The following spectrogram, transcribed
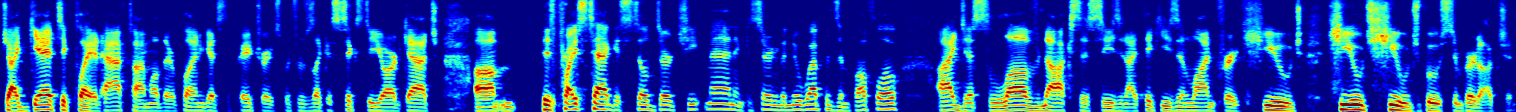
gigantic play at halftime while they were playing against the Patriots, which was like a 60 yard catch. Um, his price tag is still dirt cheap, man. And considering the new weapons in Buffalo, I just love Knox this season. I think he's in line for a huge, huge, huge boost in production.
